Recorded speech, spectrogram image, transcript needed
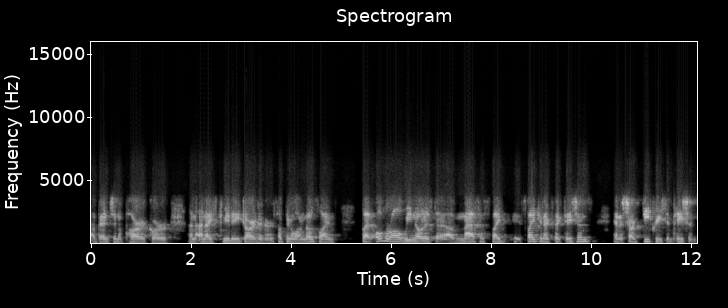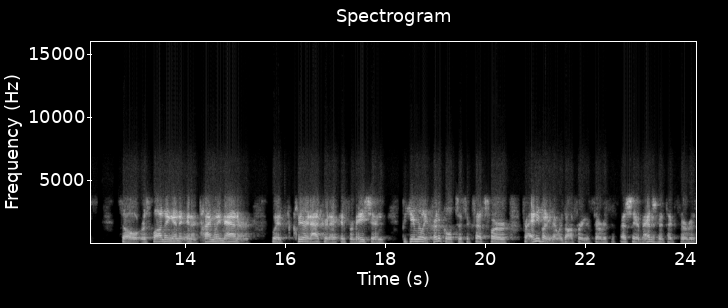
a bench in a park or an, a nice community garden or something along those lines. But overall, we noticed a, a massive spike, spike in expectations and a sharp decrease in patience. So responding in a, in a timely manner with clear and accurate information became really critical to success for, for anybody that was offering a service, especially a management type service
